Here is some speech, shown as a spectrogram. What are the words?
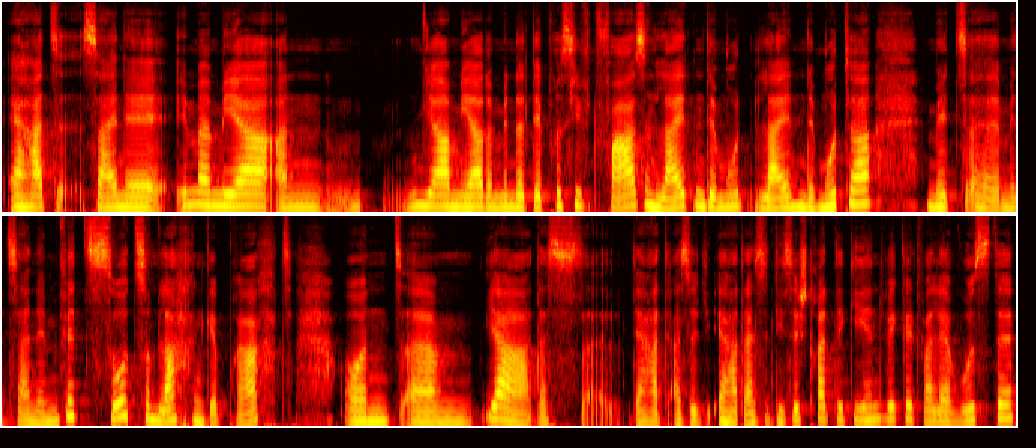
Er hat seine immer mehr an, ja, mehr oder minder depressiven Phasen leidende, leidende Mutter mit, äh, mit seinem Witz so zum Lachen gebracht. Und ähm, ja, das, der hat also, er hat also diese Strategie entwickelt, weil er wusste,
